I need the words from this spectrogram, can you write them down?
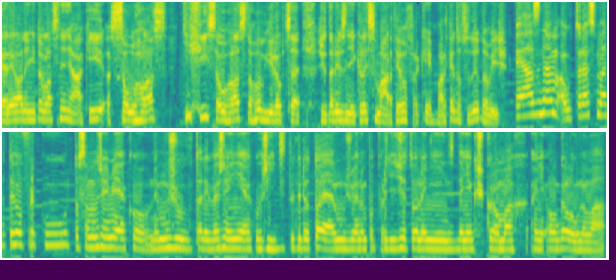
gerila, není to vlastně nějaký souhlas, tichý souhlas toho výrobce, že tady vznikly Smartyho frky. Markéto, co ty o to víš? Já znám autora Smartyho frků, to samozřejmě jako nemůžu tady veřejně jako říct, kdo to je, můžu jenom potvrdit, že to není Zdeněk Škromach ani Olga Lounová.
